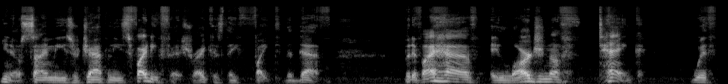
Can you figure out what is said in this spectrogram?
you know Siamese or Japanese fighting fish, right? Because they fight to the death. But if I have a large enough tank with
